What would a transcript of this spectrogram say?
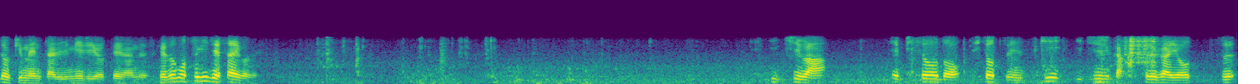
ドキュメンタリー見る予定なんですけども、次で最後です。1話、エピソード1つにつき1時間、それが4つ。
